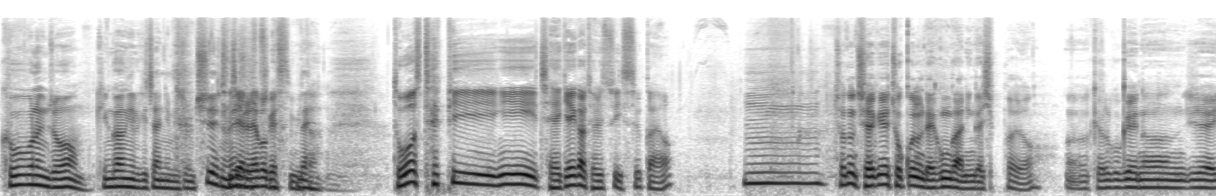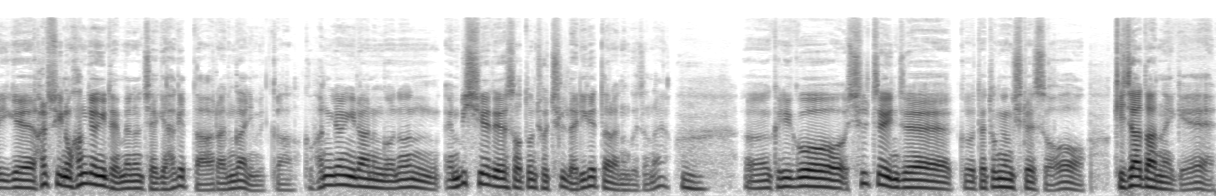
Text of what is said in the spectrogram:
그 부분은 좀 김광일 기자님이 좀 취재 좀 취재를 해주십시오. 해보겠습니다. 네. 도어 스태핑이 재개가 될 수 있을까요? 음, 저는 재개 조건을 내건 거 아닌가 싶어요. 어, 결국에는 이제 이게 할 수 있는 환경이 되면은 재개하겠다라는 거 아닙니까? 그 환경이라는 거는 MBC에 대해서 어떤 조치를 내리겠다라는 거잖아요. 음. 어, 그리고 실제 이제 그 대통령실에서 기자단에게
